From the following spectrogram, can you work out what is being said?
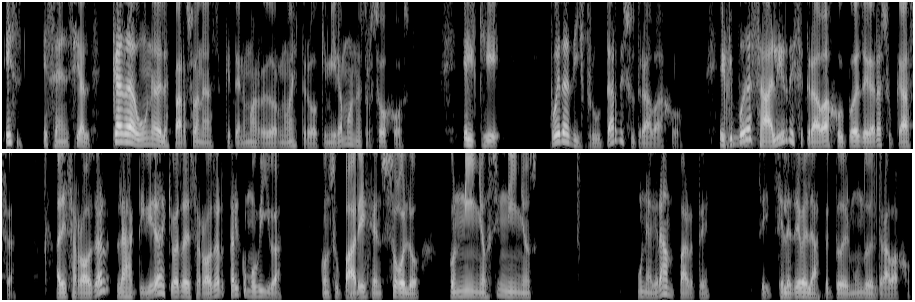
es esencial. Cada una de las personas que tenemos alrededor nuestro, que miramos nuestros ojos, el que pueda disfrutar de su trabajo, el que pueda mm. salir de ese trabajo y pueda llegar a su casa, a desarrollar las actividades que vaya a desarrollar tal como viva, con su pareja, en solo, con niños, sin niños, una gran parte se le lleva el aspecto del mundo del trabajo,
